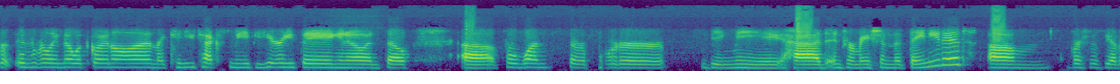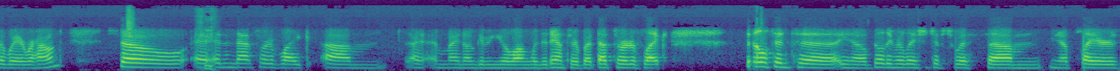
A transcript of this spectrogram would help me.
doesn't really know what's going on. Like, can you text me if you hear anything? You know, and so uh, for once, the reporter, being me, had information that they needed um, versus the other way around. So, and, and then that sort of like, um, I, I know I'm giving you a long-winded answer, but that's sort of like built into you know building relationships with um, you know players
